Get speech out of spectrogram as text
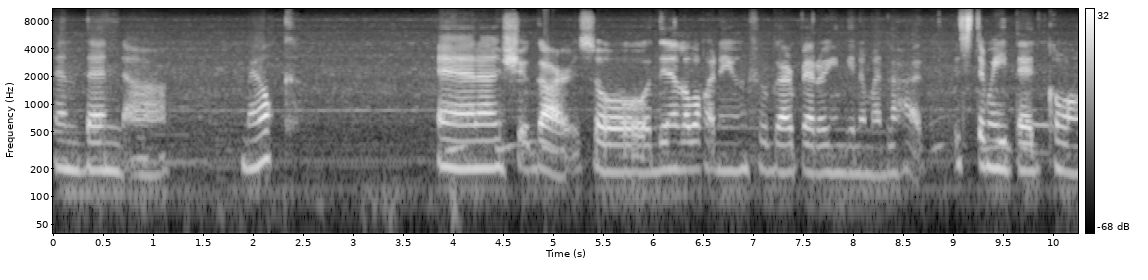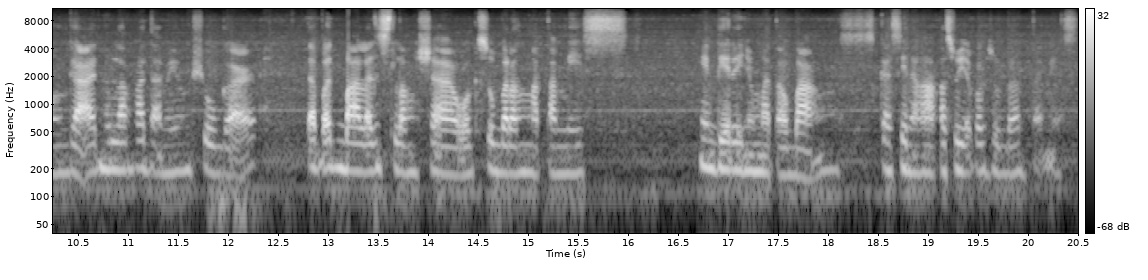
And then, uh, milk. And uh, sugar. So, dinalawa ko na yung sugar pero hindi naman lahat. Estimated kung gaano lang kadami yung sugar. Dapat balance lang siya. Huwag sobrang matamis. Hindi rin yung matabang. Kasi nakakasuya pag sobrang tamis.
